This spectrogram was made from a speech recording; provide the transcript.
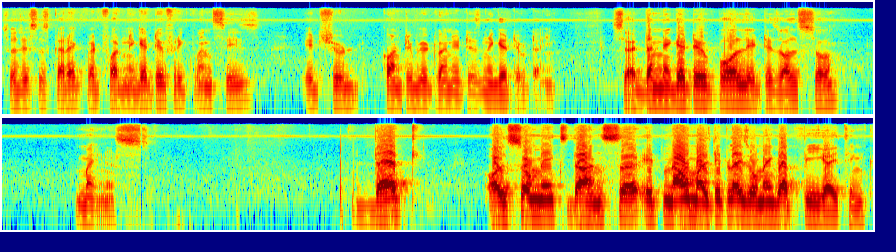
So, this is correct, but for negative frequencies it should contribute when it is negative time. So, at the negative pole it is also minus that also makes the answer it now multiplies omega p I think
